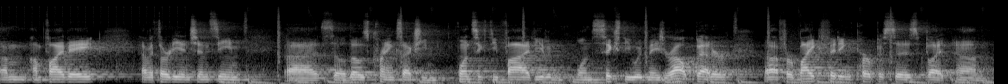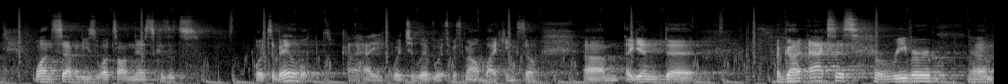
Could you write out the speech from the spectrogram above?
I'm, I'm 5'8", have a 30 inch inseam. Uh, so those cranks actually 165, even 160 would measure out better uh, for bike fitting purposes, but um, 170 is what's on this because it's what's available. It's kind of how you, what you live with with mountain biking. So um, again, the, I've got AXS reverb. Um,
